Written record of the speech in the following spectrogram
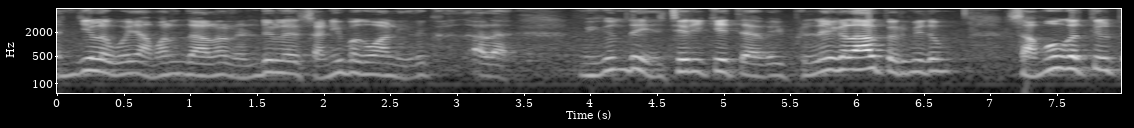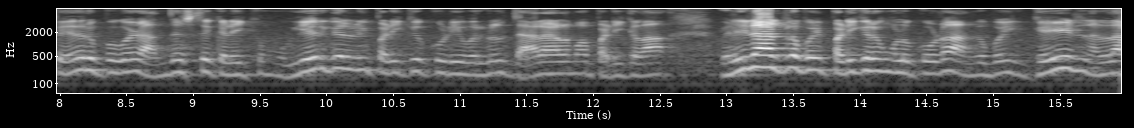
அஞ்சில் போய் அமர்ந்தாலும் ரெண்டில் சனி பகவான் இருக்கிறதால மிகுந்த எச்சரிக்கை தேவை. பிள்ளைகளால் பெருமிதம். சமூகத்தில் பேரு புகழ் அந்தஸ்து கிடைக்கும். உயர்கல்வி படிக்கக்கூடியவர்கள் தாராளமாக படிக்கலாம். வெளிநாட்டில் போய் படிக்கிறவங்களுக்கு கூட அங்கே போய் கைடு நல்லா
